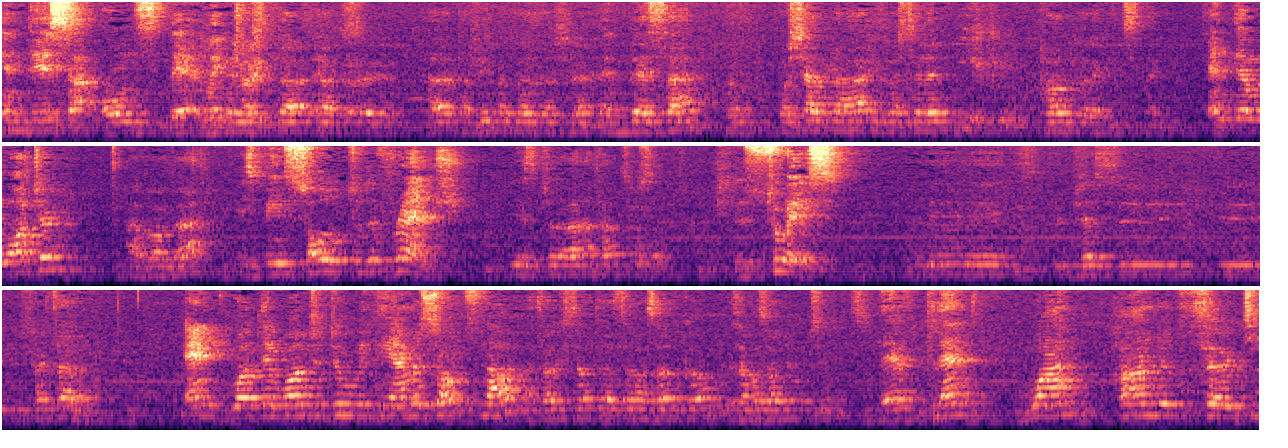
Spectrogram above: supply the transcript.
Endesa owns their Ponieważ electric ta, ta, plants. ta, ta firma, która nazywa uh, Endesa, posiada, jest właścicielem uh, ich prądu elektrycznego. And their water ah, A woda is being sold to the French, jest sprzedawana Francuzom the Suez. y, y, przez y, y, Szwajcarów. And what they want to do with the Amazons now, A co oni chcą teraz z Amazonką, z Amazonią uczynić? they have planned 130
